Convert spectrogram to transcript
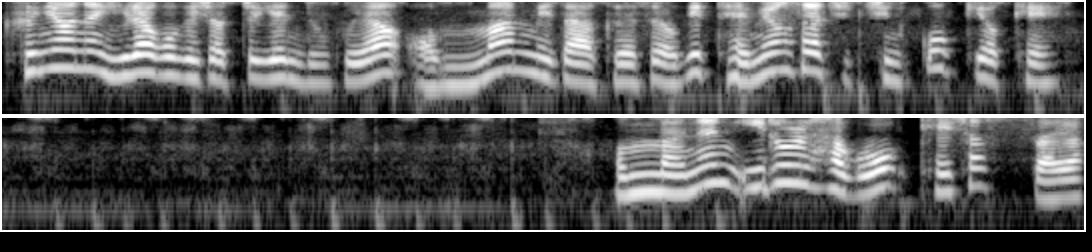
그녀는 일하고 계셨죠. 얘 누구야? 엄마입니다. 그래서 여기 대명사 지칭 꼭 기억해. 엄마는 일을 하고 계셨어요.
